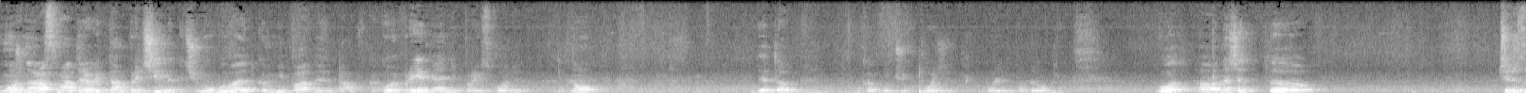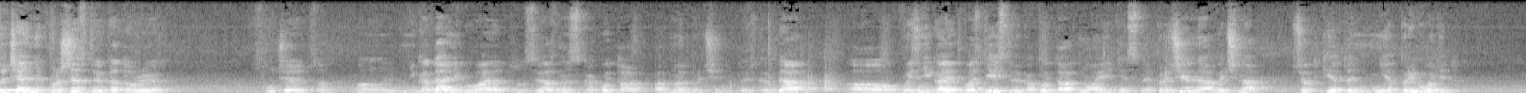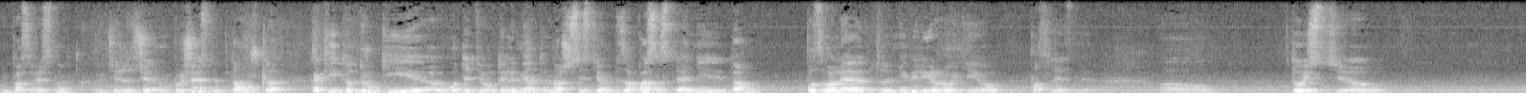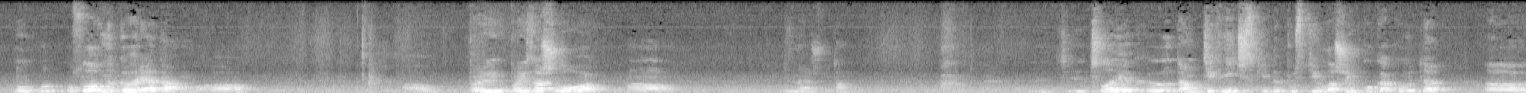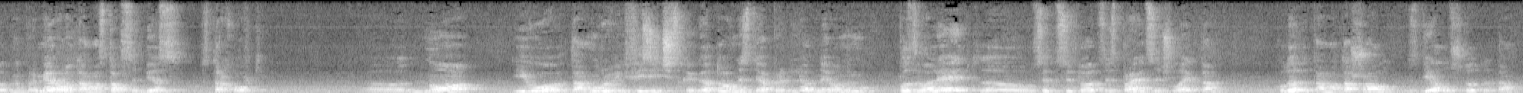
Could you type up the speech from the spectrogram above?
можно рассматривать там причины, почему бывают камнепады, там, в какое время они происходят. Но это как бы чуть позже, более подробно. Вот, а, значит, э, чрезвычайные происшествия, которые случаются, никогда не бывают связаны с какой-то одной причиной. То есть, когда э, возникает воздействие какой-то одной единственной причины, обычно все-таки это не приводит непосредственно к чрезвычайному происшествию, потому что какие-то другие вот эти вот элементы нашей системы безопасности, они там позволяют нивелировать ее последствия. А, то есть, э, ну, условно говоря, там а, а, произошло, не знаю, что там, человек э, там технически допустил ошибку какую-то, например, он там остался без страховки. Но его там уровень физической готовности определенный, он ему позволяет э, с этой ситуацией справиться, человек там куда-то там отошел, сделал что-то там,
